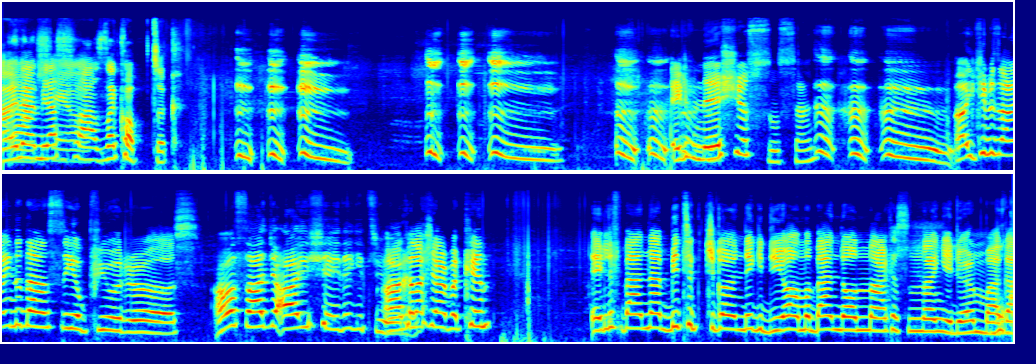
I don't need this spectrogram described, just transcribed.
Aynen biraz şey fazla koptuk. Elif ne yaşıyorsun sen? Aa, ikimiz aynı dansı yapıyoruz. Ama sadece aynı şeyde gidiyor. Arkadaşlar bakın. Elif benden bir tıkçık önde gidiyor ama ben de onun arkasından geliyorum. Bu Bagaj.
